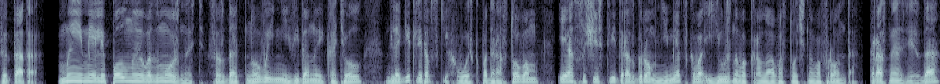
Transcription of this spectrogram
Цитата мы имели полную возможность создать новый невиданный котел для гитлеровских войск под Ростовом и осуществить разгром немецкого южного крыла Восточного фронта. Красная звезда,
